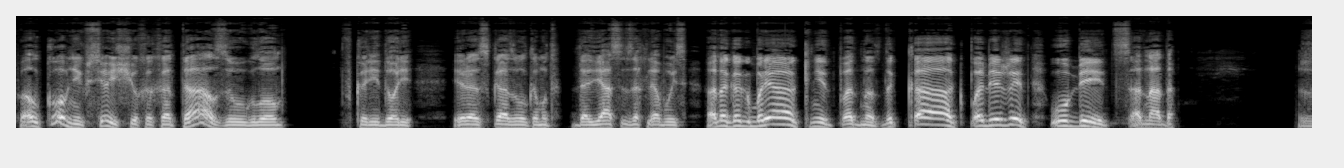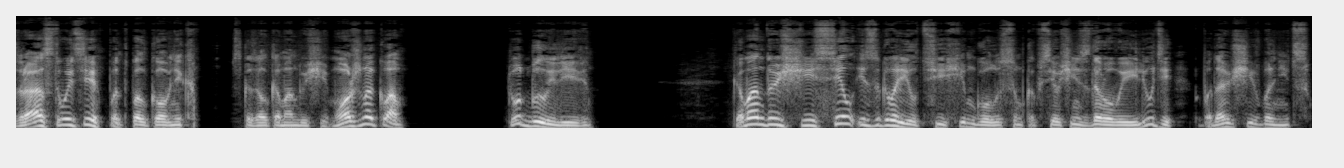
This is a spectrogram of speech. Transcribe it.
Полковник все еще хохотал за углом в коридоре и рассказывал кому-то, давясь и захлебываясь. Она как брякнет под нос, да как побежит, убиться надо. — Здравствуйте, подполковник, — сказал командующий. — Можно к вам? Тут был и Левин. Командующий сел и заговорил тихим голосом, как все очень здоровые люди, попадающие в больницу.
